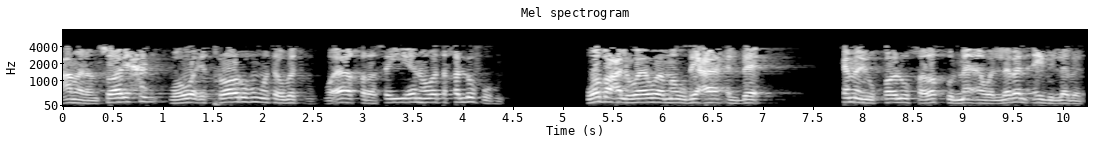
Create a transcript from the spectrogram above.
عملا صالحا وهو إقرارهم وتوبتهم وآخر سيئا هو تخلفهم. وضع الواو موضع الباء. كما يقال خلطت الماء واللبن أي باللبن.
